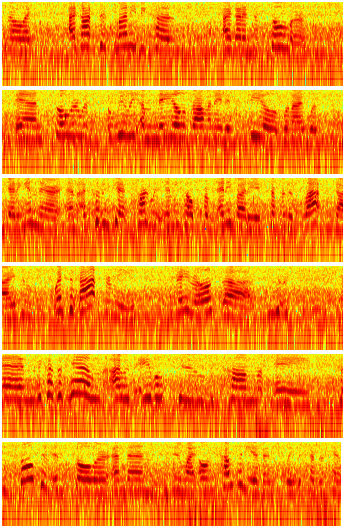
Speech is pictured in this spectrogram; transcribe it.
you know, like I got this money because I got into solar and solar was really a male-dominated field when I was getting in there, and I couldn't get hardly any help from anybody except for this Latin guy who went to bat for me, Ray Rosa. and because of him, I was able to become a consultant in solar and then do my own company eventually because of him.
